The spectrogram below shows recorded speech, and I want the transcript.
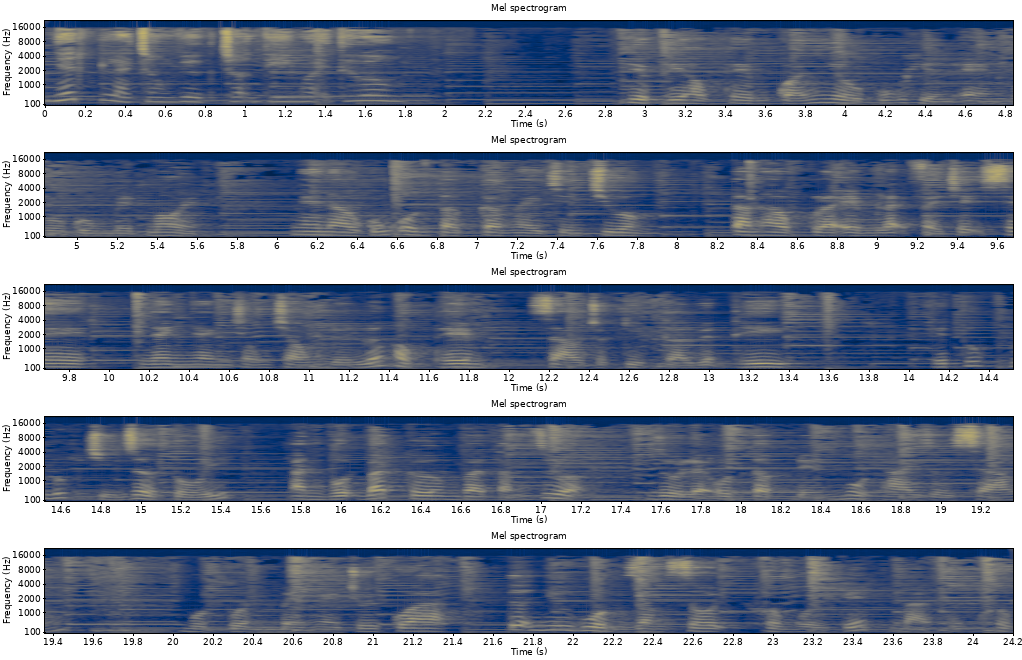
nhất là trong việc chọn thi ngoại thương. Việc đi học thêm quá nhiều cũng khiến em vô cùng mệt mỏi. Ngày nào cũng ôn tập cả ngày trên trường. Tan học là em lại phải chạy xe, nhanh nhanh chóng chóng đến lớp học thêm, sao cho kịp cả luyện thi. Kết thúc lúc 9 giờ tối, ăn vội bát cơm và tắm rửa, rồi lại ôn tập đến 1-2 giờ sáng. Một tuần 7 ngày trôi qua, tựa như guồng răng sợi, không hồi kết mà cũng không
